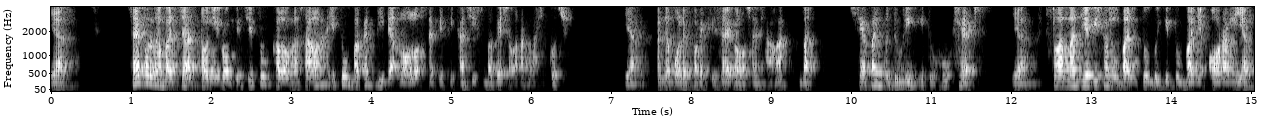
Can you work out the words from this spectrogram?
Ya. Saya pernah baca Tony Robbins itu kalau nggak salah itu bahkan tidak lolos sertifikasi sebagai seorang life coach. Ya, Anda boleh koreksi saya kalau saya salah, but siapa yang peduli gitu who cares ya selama dia bisa membantu begitu banyak orang yang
